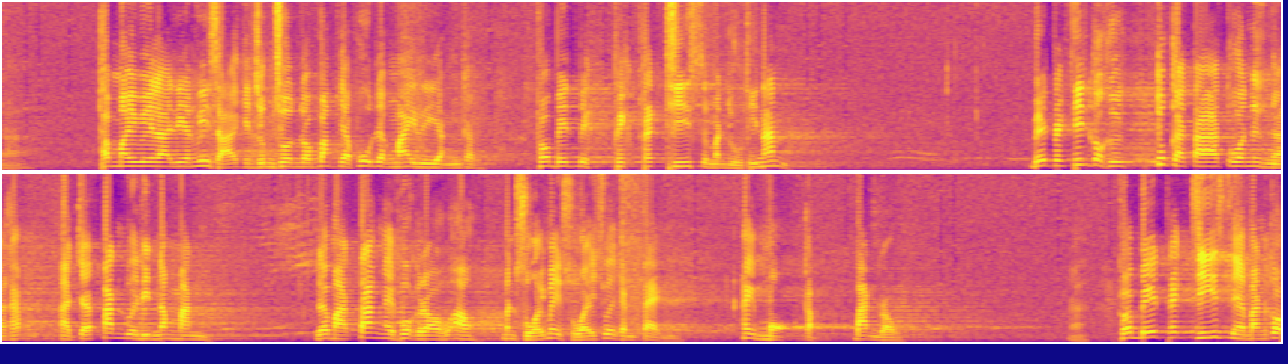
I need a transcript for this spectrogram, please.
อ่าทำไมเวลาเรียนวิสาหกิจชุมชน เรามักจะพูดเรื่องไม้เรียงกัน เพราะเบส practice มันอยู่ที่นั่น เบส practice ก็คือตุ๊กตาตัวหนึ่งอะครับ อาจจะปั้นด้วยดินน้ำมัน แล้วมาตั้งให้พวกเราเอา มันสวยไม่สวยช่วยกันแต่ง ให้เหมาะกับบ้านเรา เพราะเบส practice เนี่ยมันก็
